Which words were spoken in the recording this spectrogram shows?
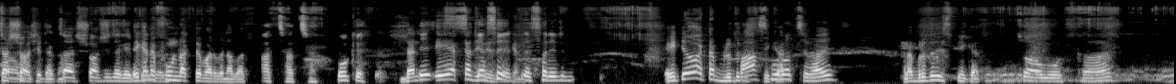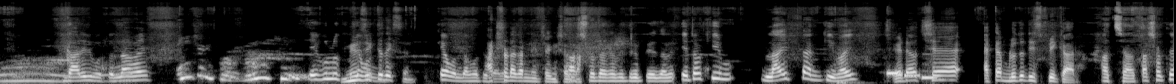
চারশো আশি টাকা। চারশো আশি টাকা এখানে ফোন রাখতে পারবেন আবার। আচ্ছা আচ্ছা। ওকে দেন এই একটা জিনিস দেখেন। স্যার এটা এটাও একটা ব্লুটুথ বাস মনে স্পিকার হচ্ছে ভাই। এটা ব্লুটুথ স্পিকার চমৎকার। গাড়ির মতো না ভাই? এগুলো মিউজিকটা দেখছেন? কেমন দাম হতে আটশো পারে টাকার নিচে ইনশাল্লাহ। আটশো টাকার ভিতরে পেয়ে যাবেন এটা কি লাইট না কি ভাই? এটা হচ্ছে একটা ব্লুটুথ স্পিকার আচ্ছা তার সাথে?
